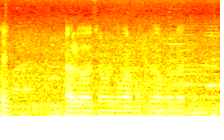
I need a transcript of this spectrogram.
cek. Halo assalamualaikum warahmatullahi wabarakatuh.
